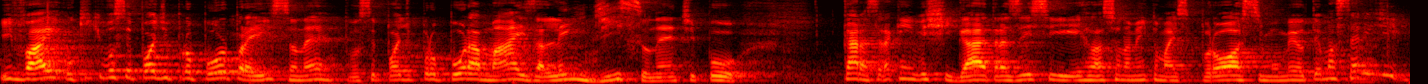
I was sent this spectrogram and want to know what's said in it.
e vai, o que, que você pode propor para isso, né? Você pode propor a mais, além disso, né? Tipo, cara, será que é investigar, trazer esse relacionamento mais próximo? Meu, tem uma série de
